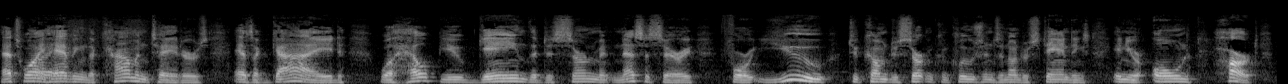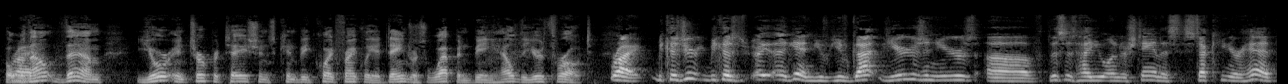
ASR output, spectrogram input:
That's why Right. having the commentators as a guide will help you gain the discernment necessary for you to come to certain conclusions and understandings in your own heart. But Right. without them, your interpretations can be, quite frankly, a dangerous weapon being held to your throat. Right, because you're because again you've you've got years and years of this is how you understand this stuck in your head.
